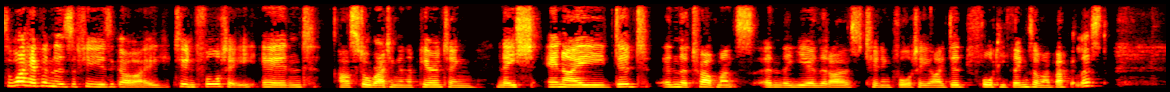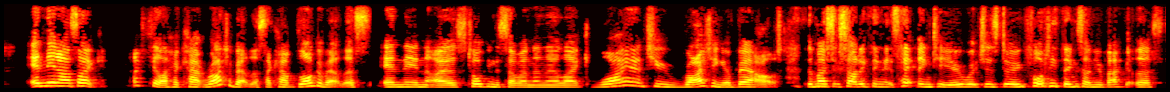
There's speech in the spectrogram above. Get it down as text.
So what happened is a few years ago, I turned 40 and I was still writing in the parenting niche. And I did in the 12 months in the year that I was turning 40, I did 40 things on my bucket list. And then I was like, I feel like I can't write about this. I can't blog about this. And then I was talking to someone and they're like, why aren't you writing about the most exciting thing that's happening to you, which is doing 40 things on your bucket list?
